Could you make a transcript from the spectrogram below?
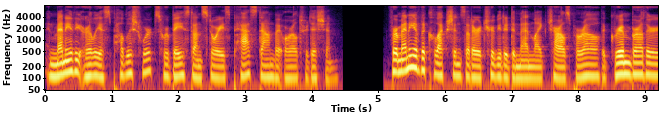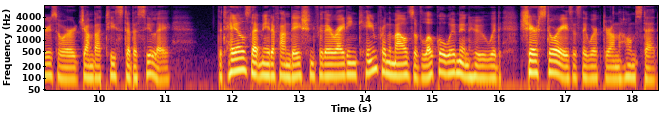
and many of the earliest published works were based on stories passed down by oral tradition. For many of the collections that are attributed to men like Charles Perrault, the Grimm brothers, or Giambattista Basile, the tales that made a foundation for their writing came from the mouths of local women who would share stories as they worked around the homestead.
